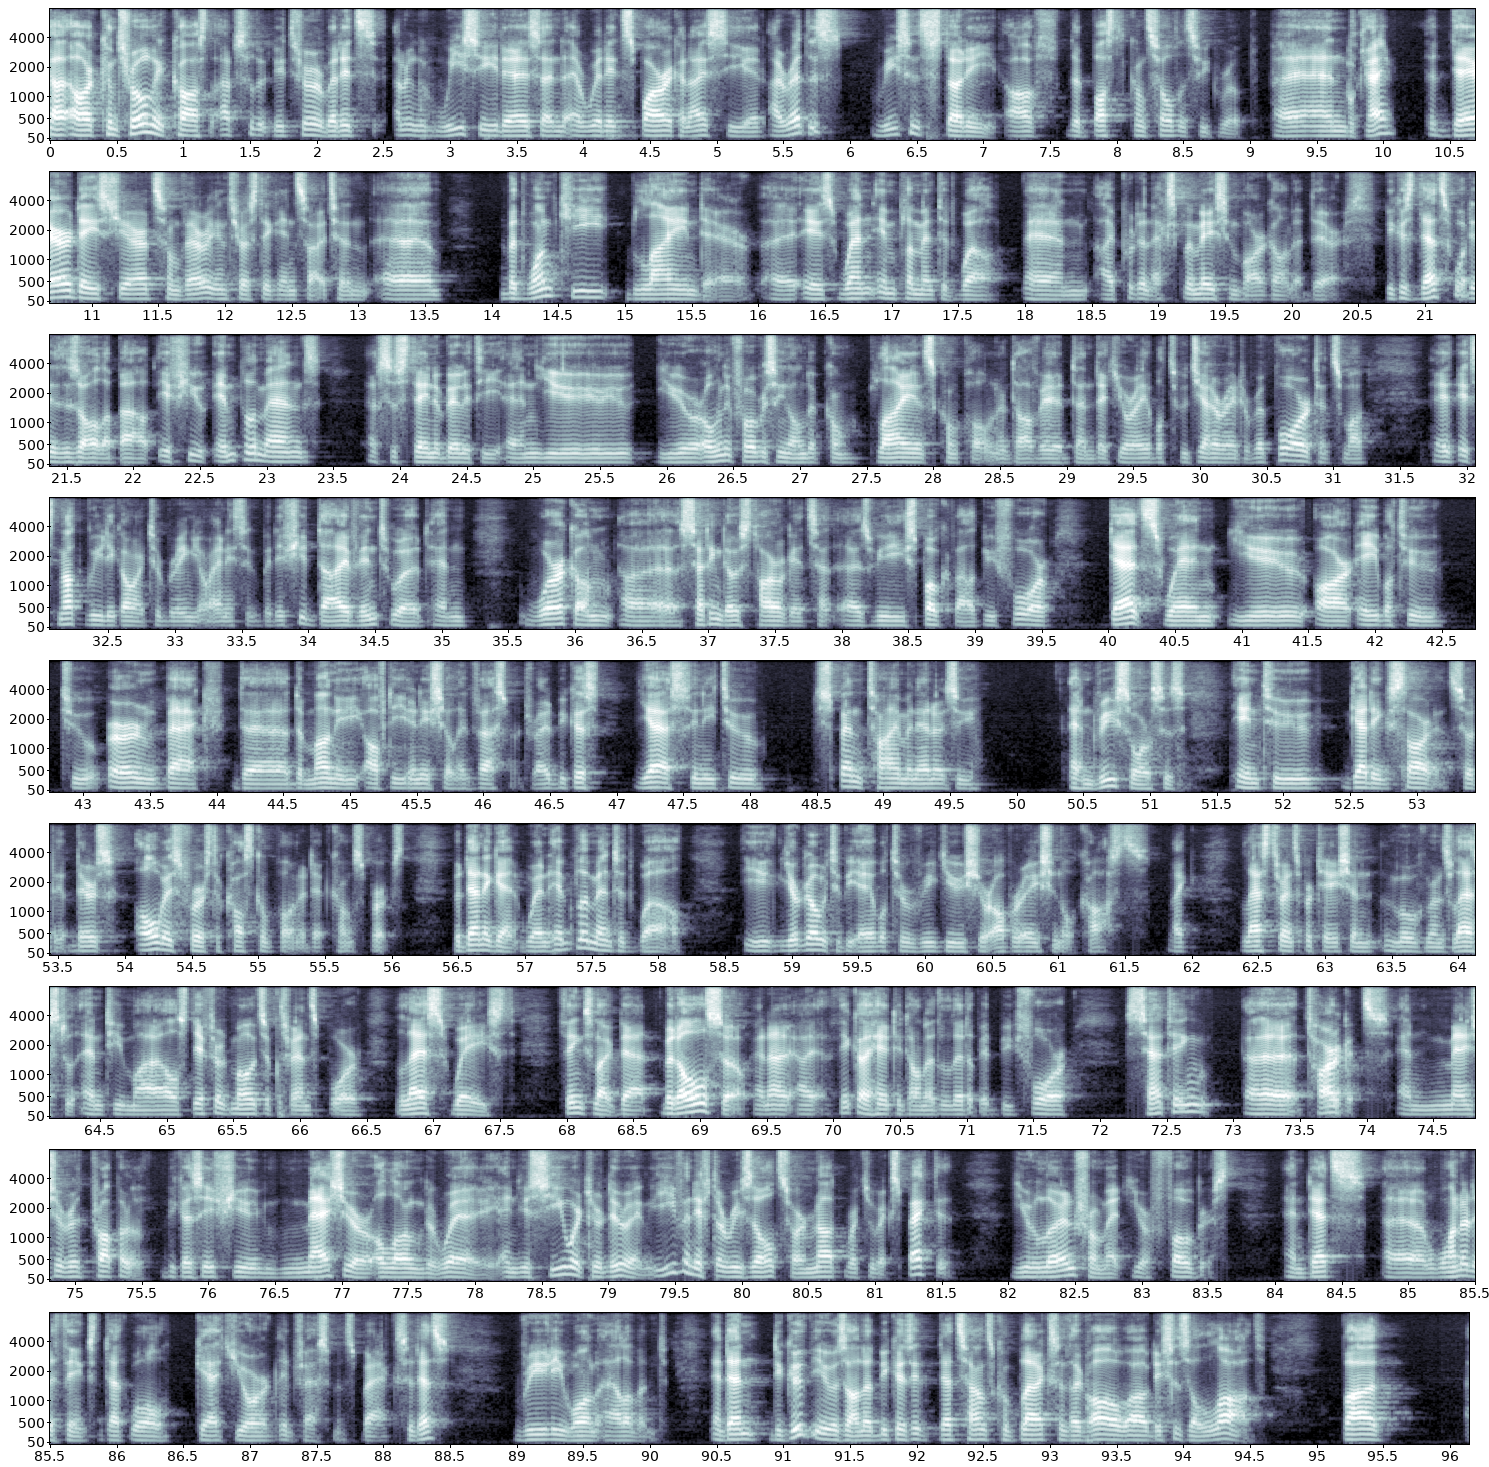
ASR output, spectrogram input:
uh, or controlling cost, absolutely true. But it's. I mean, we see this, and, and within Sparq, and I see it. I read this recent study of the Boston Consultancy Group, and okay there they shared some very interesting insights. And um, but one key line there uh, is when implemented well, and I put an exclamation mark on it there because that's what it is all about. If you implement a sustainability and you you're only focusing on the compliance component of it, and that you're able to generate a report and so on, it, it's not really going to bring you anything. But if you dive into it and work on uh, setting those targets, as we spoke about before, that's when you are able to to earn back the the money of the initial investment, right? Because yes, you need to spend time and energy and resources into getting started. So there's always first a cost component that comes first. But then again, when implemented well, you, are going to be able to reduce your operational costs, like less transportation movements, less empty miles, different modes of transport, less waste things like that. But also, and I, I think I hinted on it a little bit before, setting uh, targets and measure it properly. Because if you measure along the way and you see what you're doing, even if the results are not what you expected, you learn from it, you're focused. And that's uh, one of the things that will get your investments back. So that's really one element. And then the good news on it, because it, that sounds complex and like, oh, wow, this is a lot. But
